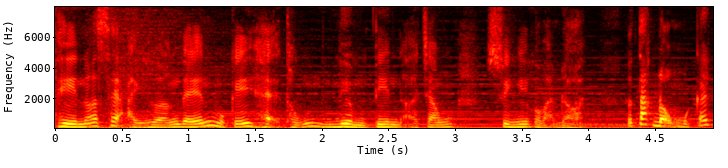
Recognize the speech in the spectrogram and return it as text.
thì nó sẽ ảnh hưởng đến một cái hệ thống niềm tin ở trong suy nghĩ của bạn đời nó tác động một cách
